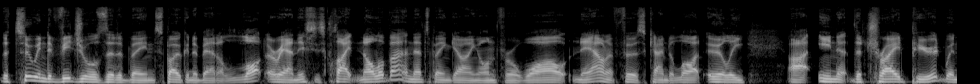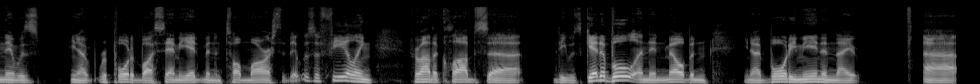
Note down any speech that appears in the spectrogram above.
the two individuals that have been spoken about a lot around this is Clayton Oliver, and that's been going on for a while now. And it first came to light early uh, in the trade period when there was, you know, reported by Sammy Edmund and Tom Morris that there was a feeling from other clubs uh, that he was gettable, and then Melbourne, you know, bought him in and they uh,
